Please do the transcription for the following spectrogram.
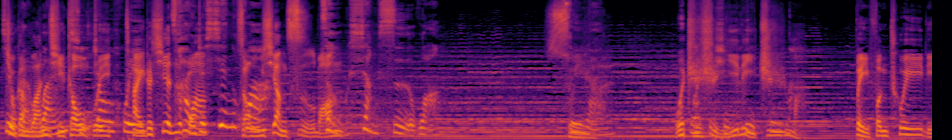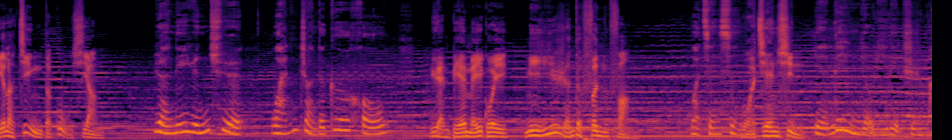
就敢挽起朝晖，踩着鲜花，走向死亡，走向死亡。虽然。我只是一粒芝麻，被风吹离了静的故乡，远离云雀婉转的歌喉，远别玫瑰迷人的芬芳。我坚信，我坚信，也另有一粒芝麻，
